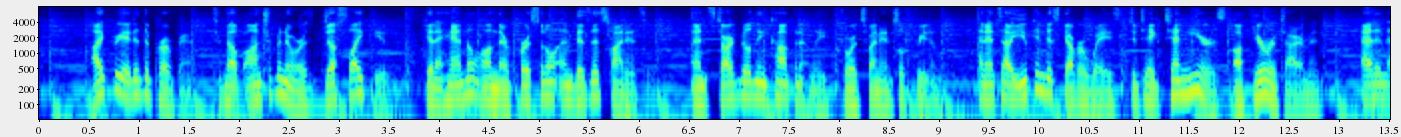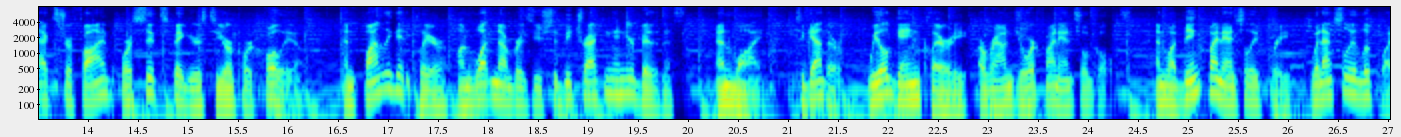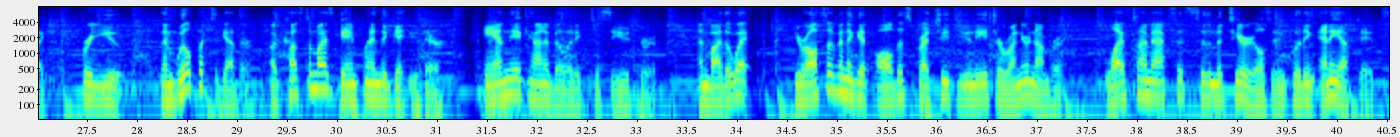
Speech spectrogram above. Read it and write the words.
I created the program to help entrepreneurs just like you get a handle on their personal and business finances and start building confidently towards financial freedom. And it's how you can discover ways to take 10 years off your retirement, add an extra five or six figures to your portfolio, and finally get clear on what numbers you should be tracking in your business and why. Together, we'll gain clarity around your financial goals and what being financially free would actually look like for you. Then we'll put together a customized game plan to get you there and the accountability to see you through. And by the way, you're also going to get all the spreadsheets you need to run your numbers, lifetime access to the materials, including any updates,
